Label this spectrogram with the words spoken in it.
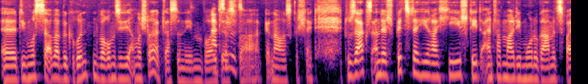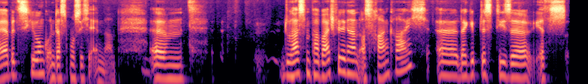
Äh, die musste aber begründen, warum sie die andere Steuerklasse nehmen wollte. Absolut. Das war genau das Geschlecht. Du sagst, an der Spitze der Hierarchie steht einfach mal die monogame Zweierbeziehung und das muss sich ändern. Mhm. Ähm, du hast ein paar Beispiele genannt aus Frankreich. Äh, da gibt es diese jetzt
